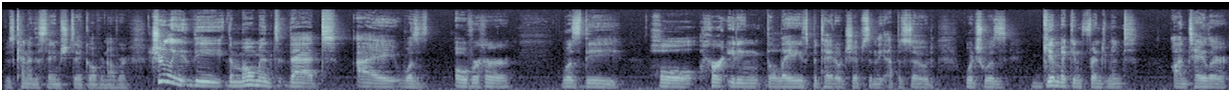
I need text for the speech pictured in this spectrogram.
It was kind of the same shtick over and over. Truly, the the moment that I was over her was the whole her eating the Lay's potato chips in the episode, which was gimmick infringement on Taylor.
